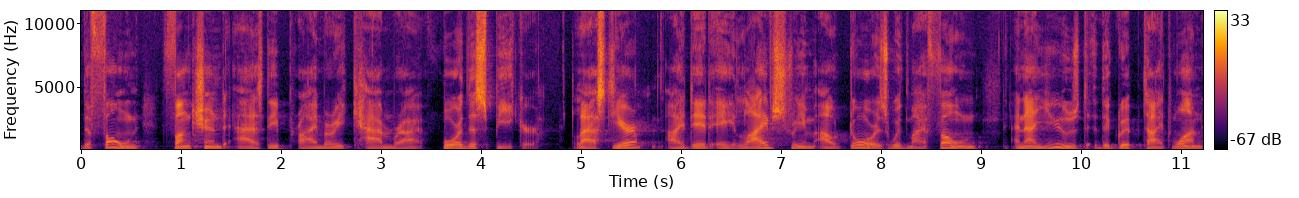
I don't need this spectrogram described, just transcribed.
the phone functioned as the primary camera for the speaker. Last year, I did a live stream outdoors with my phone and I used the GripTight 1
